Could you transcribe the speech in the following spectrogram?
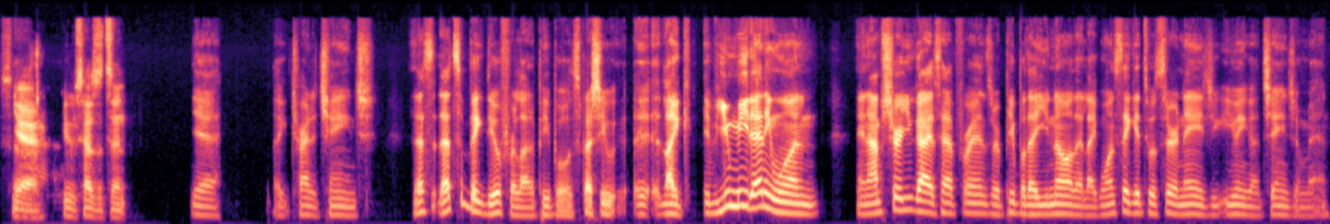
So Yeah, he was hesitant. yeah, like trying to change. That's that's a big deal for a lot of people, especially uh, like if you meet anyone And I'm sure you guys have friends or people that you know that like once they get to a certain age, you, you ain't gonna change them, man.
